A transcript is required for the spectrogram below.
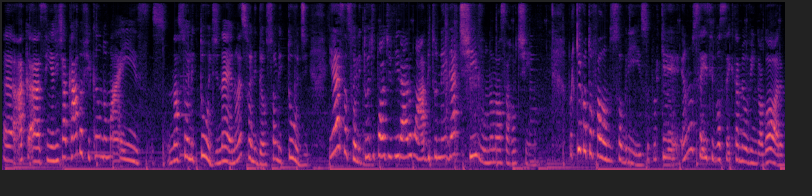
assim, a gente acaba ficando mais na solitude, né? Não é solidão, solitude. E essa solitude pode virar um hábito negativo na nossa rotina. Por que, que eu tô falando sobre isso? Porque eu não sei se você que tá me ouvindo agora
